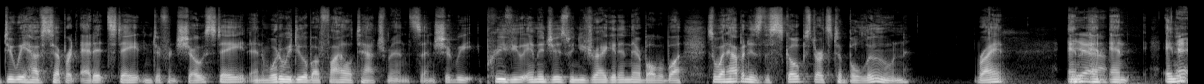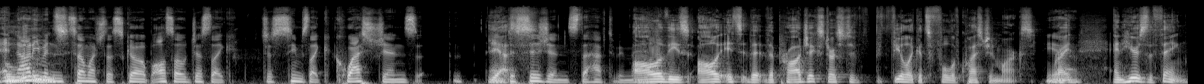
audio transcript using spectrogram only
do we have separate edit state and different show state? And what do we do about file attachments? And should we preview images when you drag it in there? Blah blah blah. So what happened is the scope starts to balloon, right? And yeah. and and and, and, and not even so much the scope, also just like just seems like questions and yes. decisions that have to be made. All of these, all it's the, the project starts to feel like it's full of question marks, yeah. right? And here's the thing:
